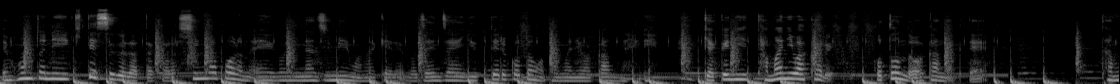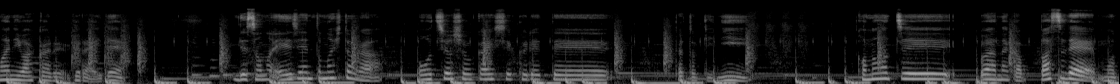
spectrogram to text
でも本当に来てすぐだったからシンガポールの英語に馴染みもなければ全然言ってることもたまに分かんない。逆にたまに分かる。ほとんど分かんなくてたまに分かるぐらいででそのエージェントの人がお家を紹介してくれてた時にこのお家はなんかバスでも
